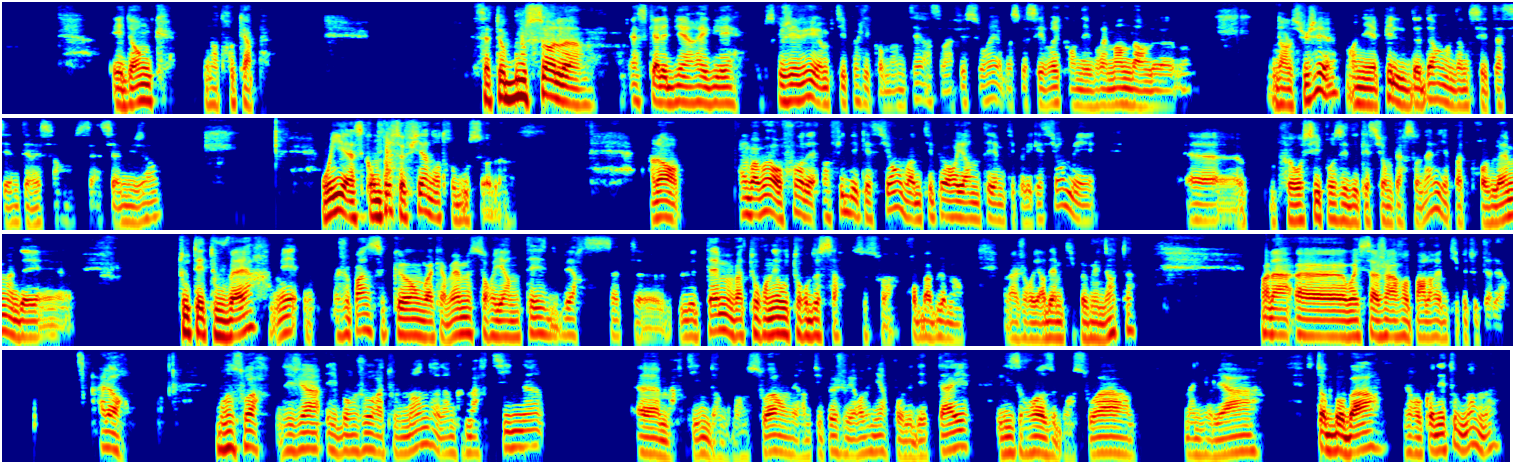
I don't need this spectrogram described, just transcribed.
et donc notre cap. Cette boussole, est-ce qu'elle est bien réglée? Parce que j'ai vu un petit peu les commentaires, ça m'a fait sourire parce que c'est vrai qu'on est vraiment dans le dans le sujet, hein. on y est pile dedans, donc c'est assez intéressant, c'est assez amusant. Oui, est-ce qu'on peut se fier à notre boussole? Alors, on va voir au, au fil des questions, on va un petit peu orienter un petit peu les questions, mais euh, on peut aussi poser des questions personnelles, il n'y a pas de problème. Tout est ouvert, mais je pense qu'on va quand même s'orienter vers cette. Euh, le thème va tourner autour de ça ce soir, probablement. Voilà, je regardais un petit peu mes notes. Voilà, euh, ouais, ça j'en reparlerai un petit peu tout à l'heure. Alors, bonsoir déjà et bonjour à tout le monde. Donc Martine, euh, Martine, donc bonsoir. On verra un petit peu. Je vais revenir pour le détail. Lise Rose, bonsoir. Magnolia, Stop Boba, je reconnais tout le monde. Hein.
